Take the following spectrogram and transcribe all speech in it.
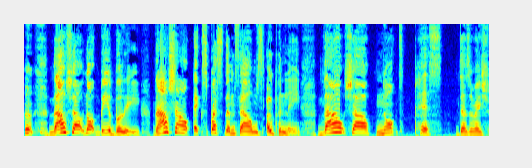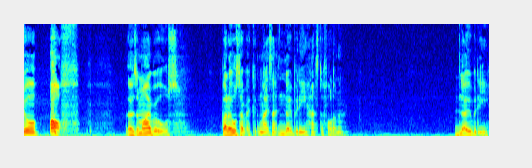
thou shalt not be a bully. Thou shalt express themselves openly. Thou shalt not piss Desiree Shaw off. Those are my rules. But I also recognize that nobody has to follow them. Nobody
